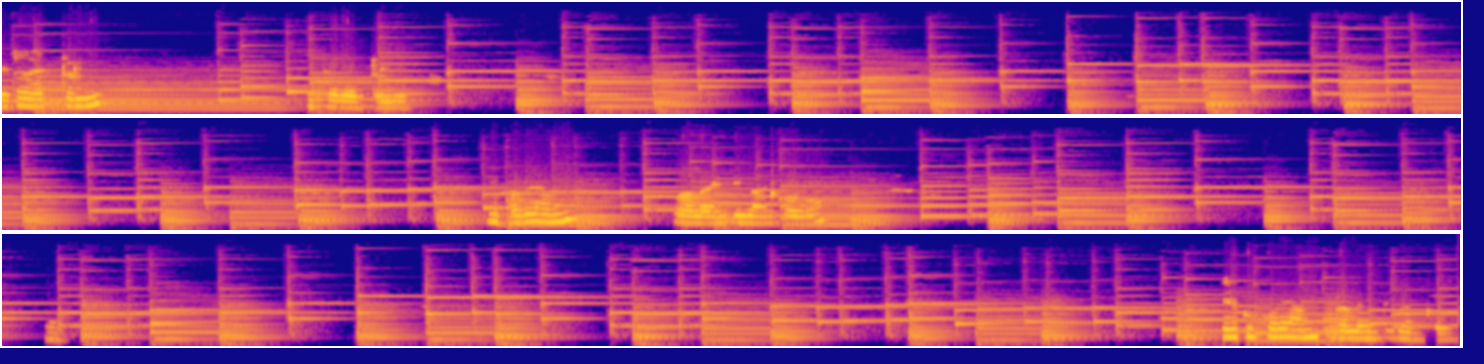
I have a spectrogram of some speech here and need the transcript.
এটার একটা লুক এটার একটা লুক এভাবে আমি লাইন করব। এরকম করে আমি লাইন করব।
